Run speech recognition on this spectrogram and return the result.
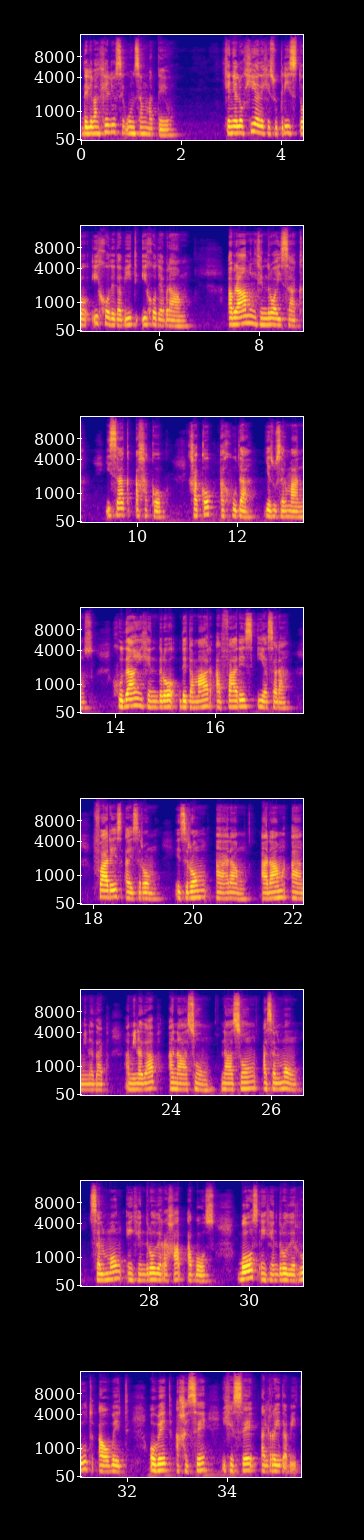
Del Evangelio según San Mateo. Genealogía de Jesucristo, hijo de David, hijo de Abraham. Abraham engendró a Isaac, Isaac a Jacob, Jacob a Judá y a sus hermanos. Judá engendró de Tamar a Fares y a Sará, Fares a Esrom, Esrom a Aram, Aram a Aminadab, Aminadab a Naasón, Naasón a Salmón, Salmón engendró de Rahab a Boz, Boz engendró de Ruth a Obed, Obed a Jesé y Jesé al rey David.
